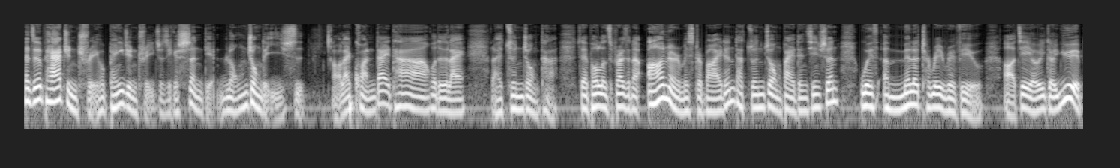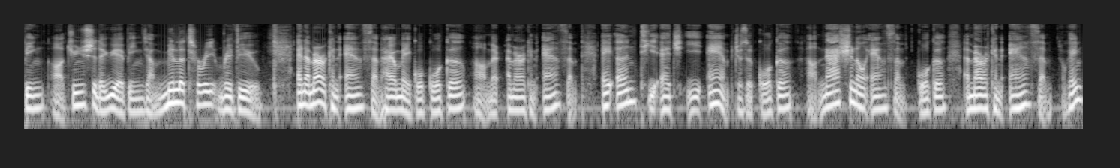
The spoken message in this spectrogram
那这个 pageantry 或 pageantry 就是一个盛典、隆重的仪式。哦，来款待他啊，或者是来来尊重他。所以 Poland's president honor Mr. Biden，他尊重拜登先生 with a military review 啊，借由一个阅兵啊，军事的阅兵叫 military review，an American anthem，还有美国国歌啊，American anthem，A N T H E M 就是国歌啊，national anthem 国歌，American anthem，OK。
